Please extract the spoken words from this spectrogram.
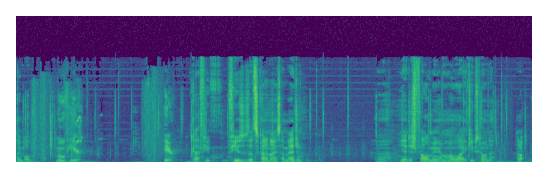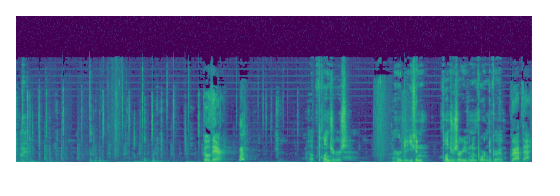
Light bulb. Move here. Here. Got a few fuses. That's kind of nice, I imagine. Uh, yeah, just follow me. I don't know why it keeps going to. I don't. Go there. Uh, plungers. I heard that you can. Plungers are even important to grab. Grab that.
